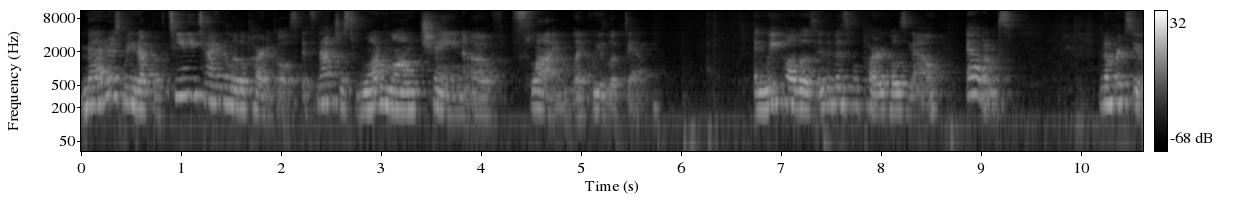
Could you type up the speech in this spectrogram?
Matter is made up of teeny tiny little particles. It's not just one long chain of slime like we looked at. And we call those indivisible particles now atoms. Number two,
